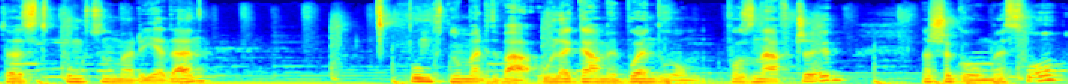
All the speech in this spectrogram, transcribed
To jest punkt numer jeden. Punkt numer dwa. Ulegamy błędom poznawczym naszego umysłu.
